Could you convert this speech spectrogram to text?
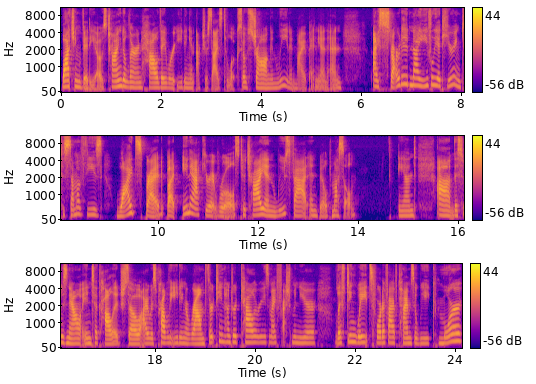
watching videos trying to learn how they were eating and exercise to look so strong and lean in my opinion and I started naively adhering to some of these widespread but inaccurate rules to try and lose fat and build muscle. And um, this was now into college. So I was probably eating around 1,300 calories my freshman year, lifting weights four to five times a week, more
